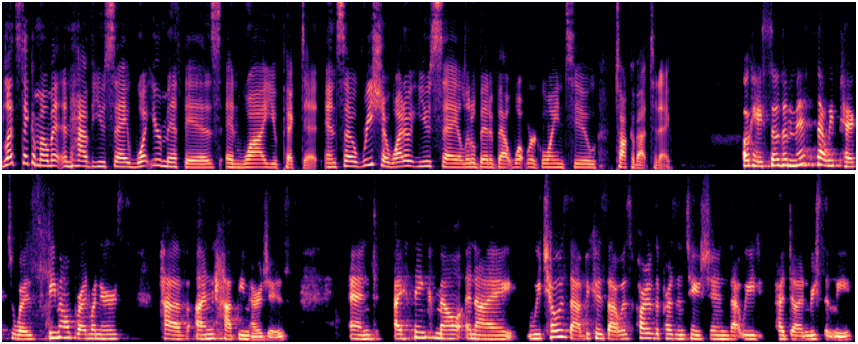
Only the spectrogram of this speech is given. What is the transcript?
let's take a moment and have you say what your myth is and why you picked it. And so, Risha, why don't you say a little bit about what we're going to talk about today? Okay, so the myth that we picked was female breadwinners have unhappy marriages. And I think Mel and I, we chose that because that was part of the presentation that we had done recently.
